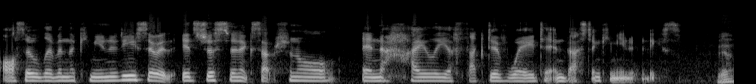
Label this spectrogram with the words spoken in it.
also live in the community. So it, it's just an exceptional and highly effective way to invest in communities. Yeah.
